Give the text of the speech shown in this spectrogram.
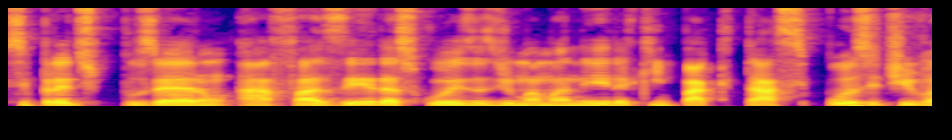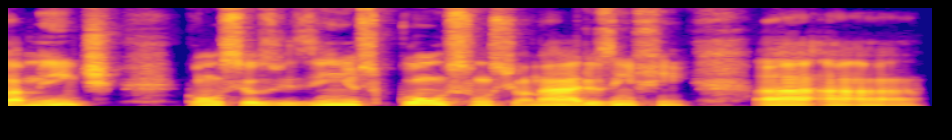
se predispuseram a fazer as coisas de uma maneira que impactasse positivamente com os seus vizinhos, com os funcionários, enfim. A, a,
